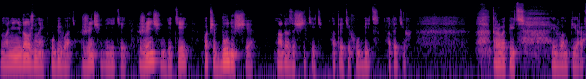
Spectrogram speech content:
Но они не должны убивать женщин и детей. Женщин, детей, вообще будущее надо защитить от этих убийц, от этих кровопийц и вампиров.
